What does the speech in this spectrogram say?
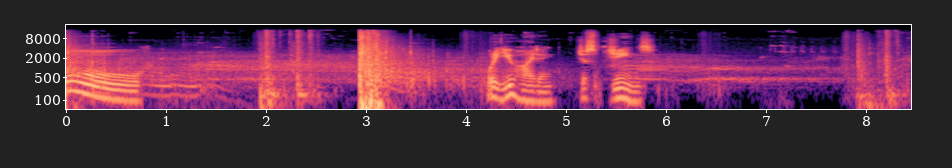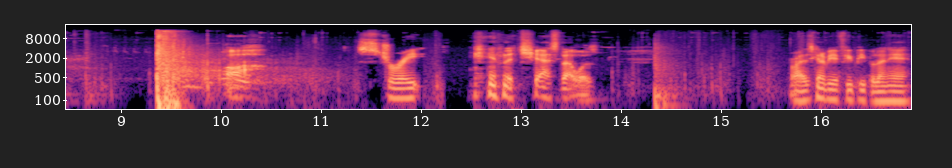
Ooh. What are you hiding? Just jeans. Oh. Straight in the chest that was. Right, there's going to be a few people in here.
